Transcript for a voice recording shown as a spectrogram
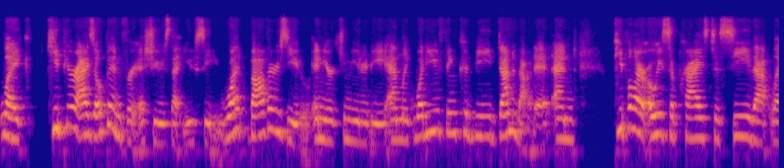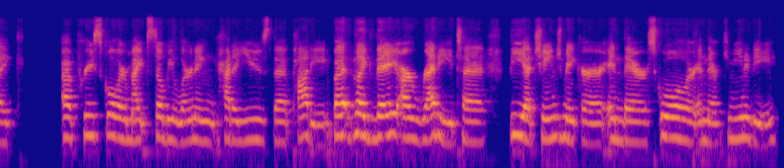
like keep your eyes open for issues that you see. What bothers you in your community? And like what do you think could be done about it? And people are always surprised to see that like a preschooler might still be learning how to use the potty, but like they are ready to be a change maker in their school or in their community.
